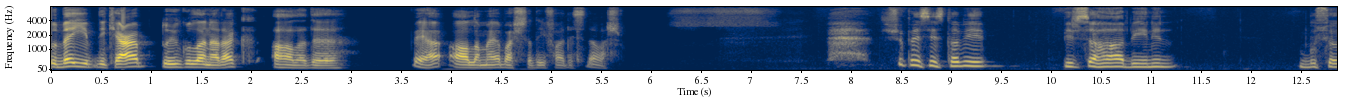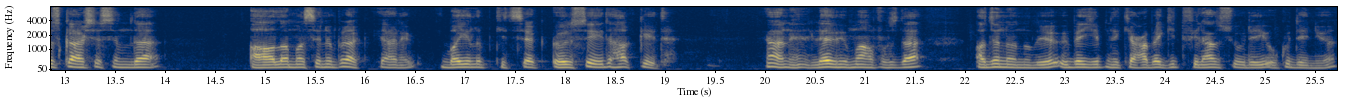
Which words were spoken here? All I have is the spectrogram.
Übey ibn Kâb duygulanarak ağladı veya ağlamaya başladı ifadesi de var. Şüphesiz tabi bir sahabinin bu söz karşısında ağlamasını bırak. Yani bayılıp gitsek, ölseydi hakkıydı. Yani levh-i mahfuzda adın anılıyor. Übey ibn Ka'be git filan sureyi oku deniyor.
